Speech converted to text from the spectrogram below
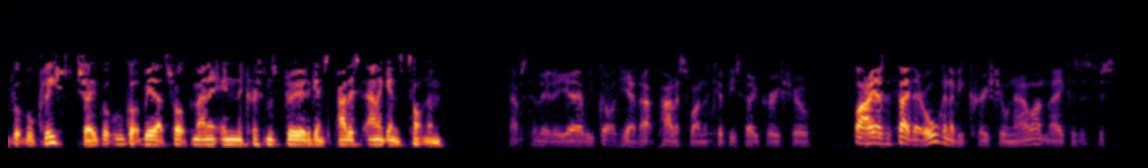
football cliche, but we've got to be that 12th man in the Christmas period against Palace and against Tottenham. Absolutely, yeah. We've got yeah that Palace one could be so crucial. Well, as I say, they're all going to be crucial now, aren't they? Because it's just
